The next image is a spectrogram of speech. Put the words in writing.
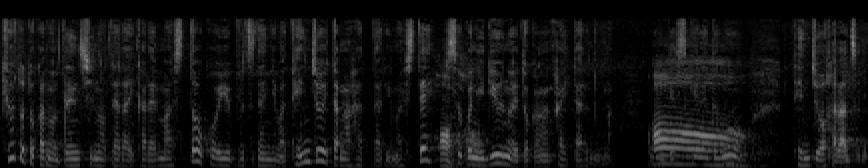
京都とかの禅宗の寺行かれますと、こういう仏殿には天井板が張ってありまして、はあそこに龍の絵とかが書いてあるのが多いですけれども、天井を張らずに、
